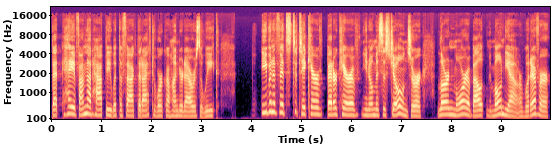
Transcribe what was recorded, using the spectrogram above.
that, hey, if I'm not happy with the fact that I have to work 100 hours a week, even if it's to take care of better care of, you know, Mrs. Jones or learn more about pneumonia or whatever,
